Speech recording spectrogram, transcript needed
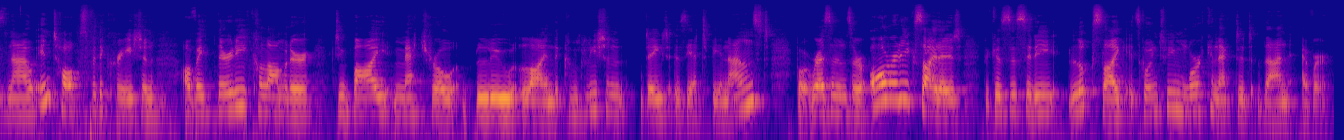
is now in talks for the creation of a 30 kilometre Dubai Metro Blue Line. The completion date is yet to be announced, but residents are already excited because the city looks like it's going to be more connected than ever.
